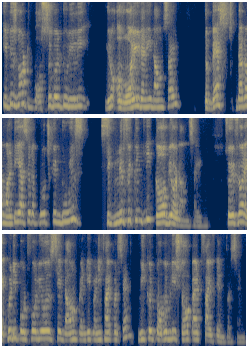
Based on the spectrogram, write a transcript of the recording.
it is not possible to really, you know, avoid any downside. The best that a multi-asset approach can do is significantly curb your downside. So if your equity portfolio is say down 20, 25%, we could probably stop at 5, 10%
